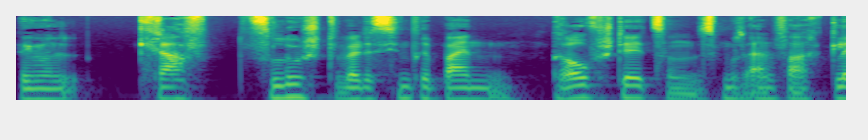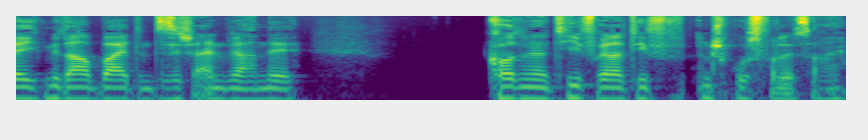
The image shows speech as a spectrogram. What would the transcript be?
sag ich mal, Kraftverlust, weil das hintere Bein draufsteht, sondern es muss einfach gleich mitarbeiten und das ist einfach eine koordinativ relativ anspruchsvolle Sache.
